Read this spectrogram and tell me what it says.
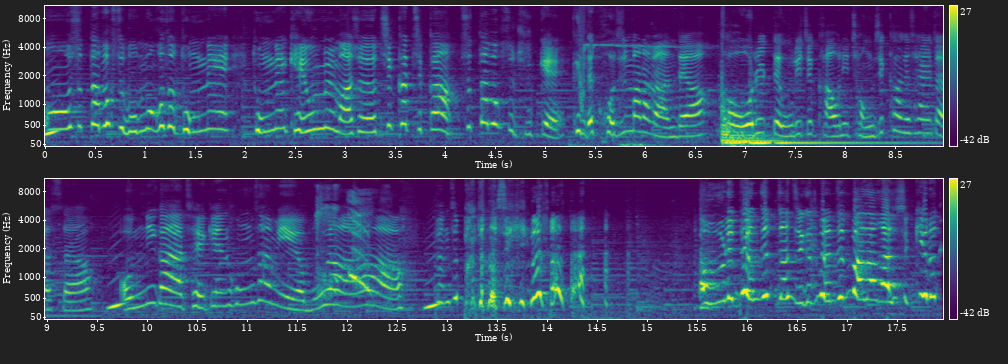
어 스타벅스 못 먹어서 동네 동네 개운물 마셔요. 치카치카 스타벅스 줄게. 근데 거짓말하면 안 돼요. 저 어릴 때 우리 집 가온이 정직하게 살자였어요. 언니가 제겐 홍삼이에요. 뭐야? 편집하다가 시키려잖아. 아, 우리 편집자 지금 편집하다가 10kg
